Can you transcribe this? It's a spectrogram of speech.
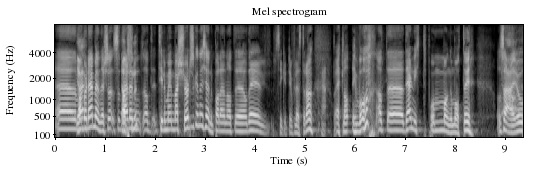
Eh, det var ja, bare det jeg mener. Så, så den, at, til og med meg sjøl kunne jeg kjenne på den, at, og det er sikkert de fleste, da, ja. på et eller annet nivå, at uh, det er nytt på mange måter. Og så er jo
